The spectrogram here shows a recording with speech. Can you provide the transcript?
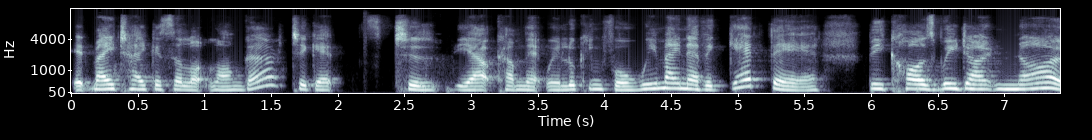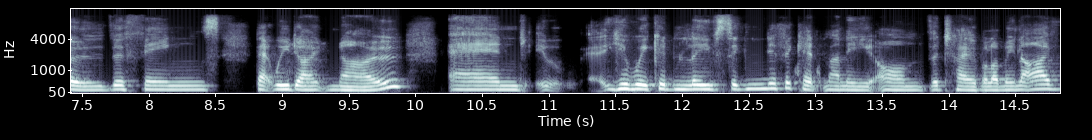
it may take us a lot longer to get to the outcome that we're looking for. We may never get there because we don't know the things that we don't know. And yeah, we could leave significant money on the table. I mean, I've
